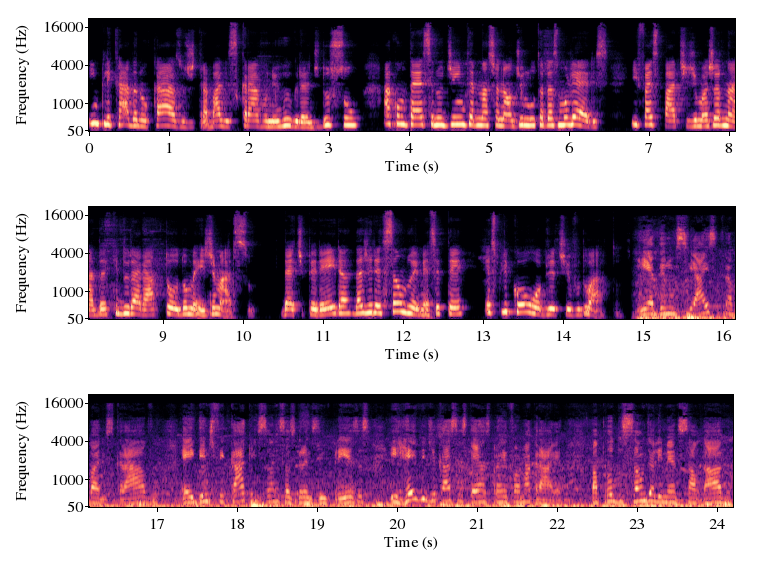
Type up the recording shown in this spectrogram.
implicada no caso de trabalho escravo no Rio Grande do Sul, acontece no Dia Internacional de Luta das Mulheres e faz parte de uma jornada que durará todo o mês de março. Dete Pereira, da direção do MST, explicou o objetivo do ato. é denunciar esse trabalho escravo, é identificar quem são essas grandes empresas e reivindicar essas terras para a reforma agrária, para a produção de alimentos saudáveis,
